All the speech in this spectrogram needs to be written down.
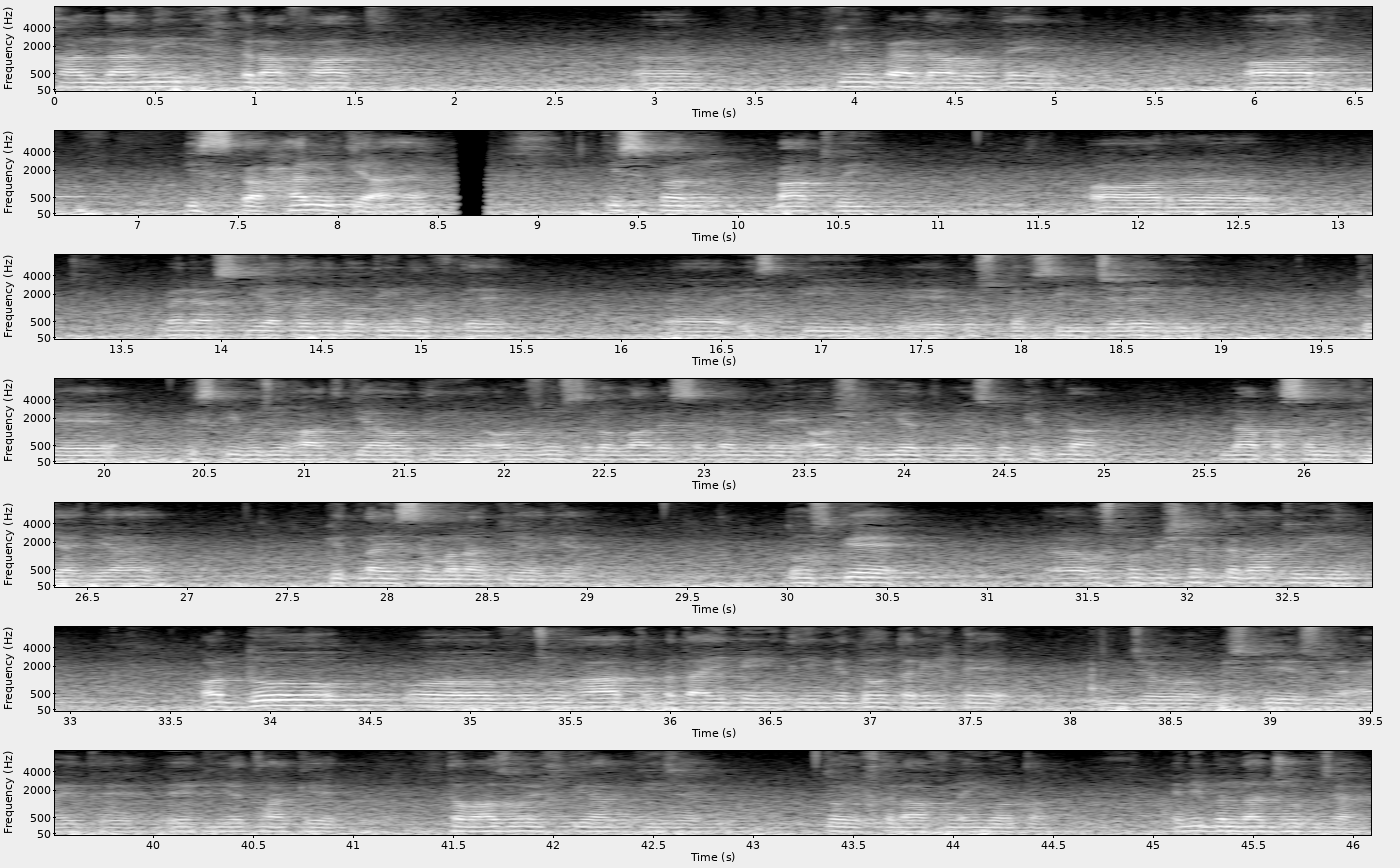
خاندانی اختلافات کیوں پیدا ہوتے ہیں اور اس کا حل کیا ہے، اس پر بات ہوئی اور میں نے عرض کیا تھا کہ دو تین ہفتے اس کی کچھ تفصیل چلے گی کہ اس کی وجوہات کیا ہوتی ہیں اور حضور صلی اللہ علیہ وسلم نے اور شریعت میں اس کو کتنا ناپسند کیا گیا ہے، کتنا اس سے منع کیا گیا ہے۔ تو اس کے اس پر پچھلے ہفتے بات ہوئی ہے۔ اور دو وجوہات بتائی گئی تھیں کہ دو طریقے جو پچھلی اس میں آئے تھے۔ ایک یہ تھا کہ توازو اختیار کی جائے تو اختلاف نہیں ہوتا یعنی بندہ جھک جائے۔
